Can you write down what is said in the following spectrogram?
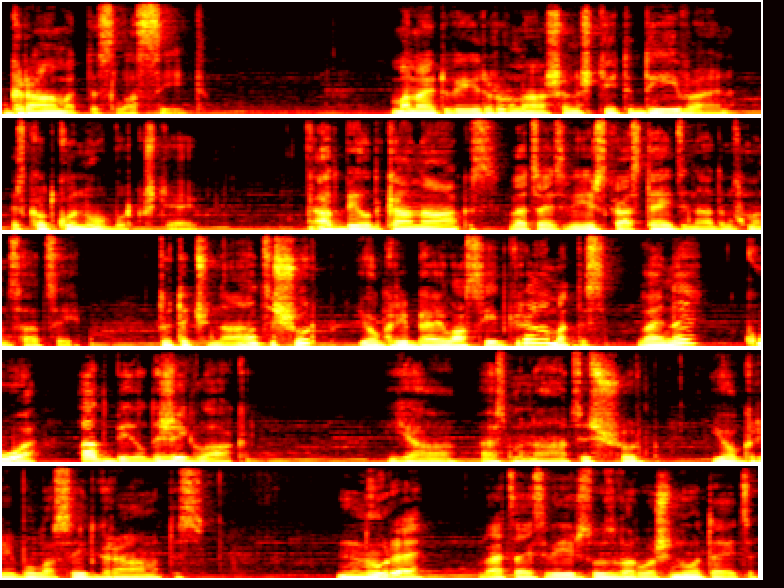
grāmatas lasīt? Manai tu vīra runāšana šķita dīvaina, es kaut ko noburkšķēju. Atbildi kā nākas, vecais vīrs kā steidzinādams man sacīja. Tu taču nāci šurp, jo gribēji lasīt grāmatas, vai ne? Ko? Atbildi žiglāk. Jā, esmu nācis šurp, jo gribu lasīt grāmatas. Nu, re, vecais vīrs uzvaroši noteica,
